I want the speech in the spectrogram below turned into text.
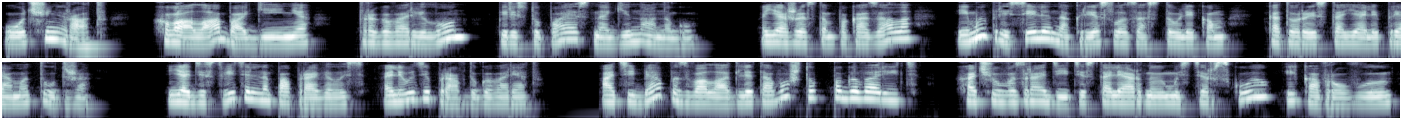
Очень рад. Хвала богине, проговорил он, переступая с ноги на ногу. Я жестом показала, и мы присели на кресло за столиком, которые стояли прямо тут же. Я действительно поправилась, люди правду говорят. А тебя позвала для того, чтобы поговорить. Хочу возродить и столярную мастерскую, и ковровую.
